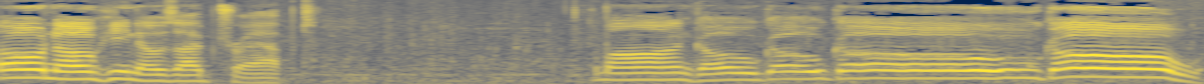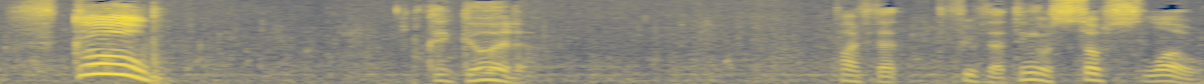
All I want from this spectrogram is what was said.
Oh no, he knows I'm trapped. Come on, go, go, go, go! Go! Okay, good. Five that phew, that thing was so slow.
